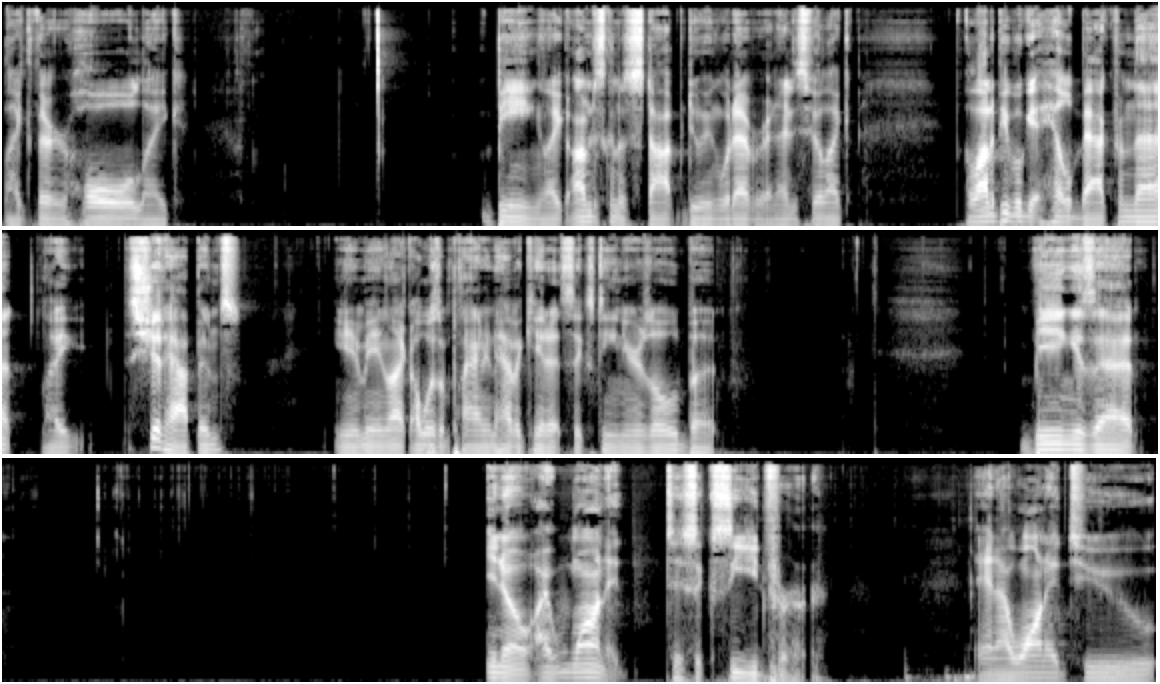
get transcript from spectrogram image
like their whole like being like I'm just gonna stop doing whatever, and I just feel like a lot of people get held back from that. Like shit happens. You know what I mean? Like I wasn't planning to have a kid at 16 years old, but being is that you know, I wanted to succeed for her. And I wanted to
